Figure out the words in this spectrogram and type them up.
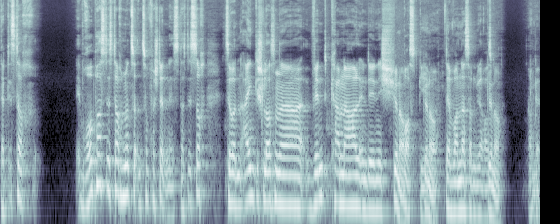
Das ist doch. Rohrpost ist doch nur zu, zum Verständnis. Das ist doch so ein eingeschlossener Windkanal, in den ich genau, Post gebe. Genau. Der woanders dann wieder raus. Genau. Okay.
